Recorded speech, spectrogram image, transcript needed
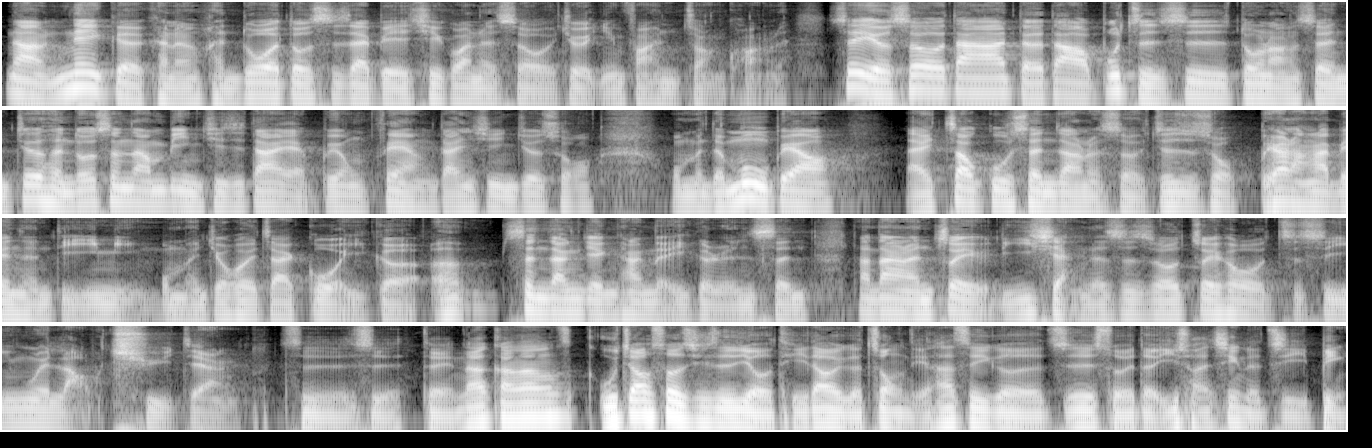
那那个可能很多都是在别的器官的时候就已经发生状况了，所以有时候大家得到不只是多囊肾，就很多肾脏病，其实大家也不用非常担心，就是说我们的目标。来照顾肾脏的时候，就是说不要让它变成第一名，我们就会再过一个呃肾脏健康的一个人生。那当然最理想的是说，最后只是因为老去这样。是是是，对。那刚刚吴教授其实有提到一个重点，它是一个只是所谓的遗传性的疾病，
